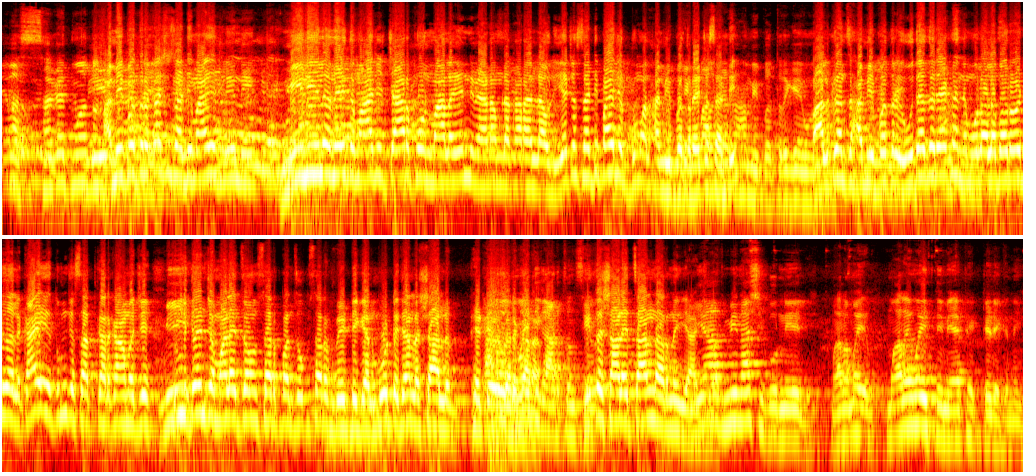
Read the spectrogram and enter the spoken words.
सगळ्यात महत्वाचं हमीपत्र कशासाठी मागितले मी मी लिहिलं नाही तर माझे चार फोन मला यांनी मॅडमला करायला लावली. याच्यासाठी पाहिजे का तुम्हाला हमीपत्र याच्यासाठी? हमी पत्र घेऊन पालकांचं हमी पत्र. उद्या जर एखाद्या मुलाला बरोबर झालं काय आहे तुमचे सत्कार कामाचे? तुम्ही त्यांच्या मळ्यात जाऊन सरपंच उपसरपंच भेटी घ्या मोठे त्यांना शाल फेटे काय होतं वगैरे माहिती करा. का अडचण, सर? इथं शाळेत चालणार नाही मी आज. मी नाशिकवरून येईल. मला माहि- मला माहीत नाही मी अफेक्टेड आहे की नाही.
